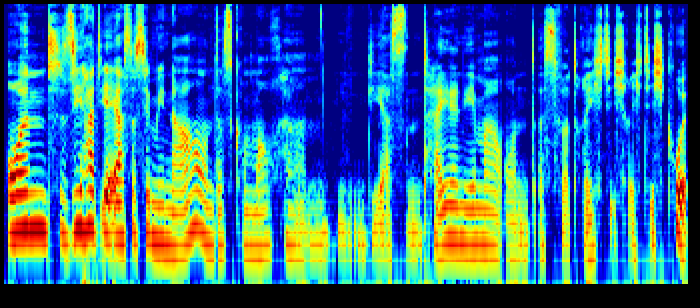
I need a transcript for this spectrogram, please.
Und sie hat ihr erstes Seminar und das kommen auch ähm, die ersten Teilnehmer und es wird richtig, richtig cool.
